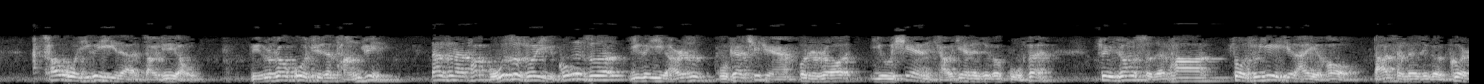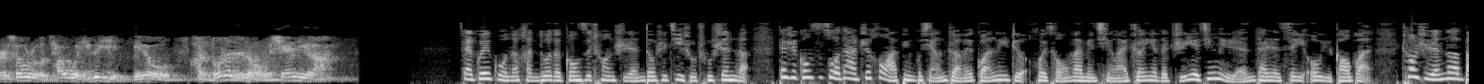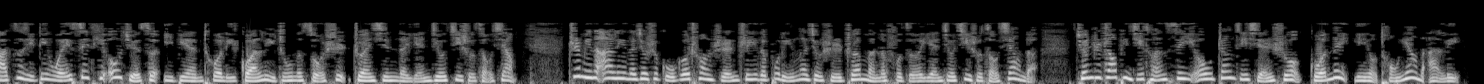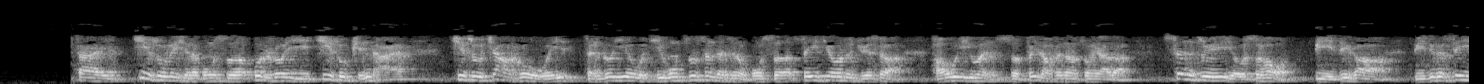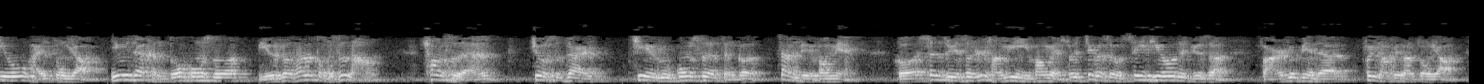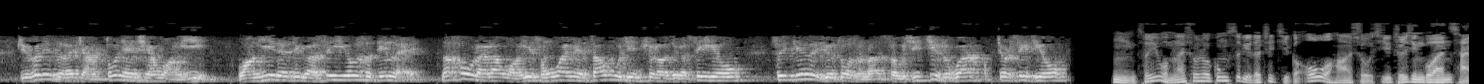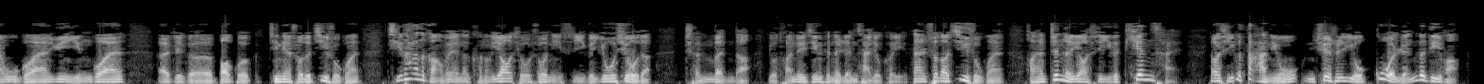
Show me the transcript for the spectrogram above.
超过一个亿的早就有，比如说过去的唐骏。但是呢，他不是说以工资一个亿，而是股票期权或者说有限条件的这个股份，最终使得他做出业绩来以后，达成的这个个人收入超过一个亿，也有很多的这种先例了。在硅谷呢，很多的公司创始人都是技术出身的，但是公司做大之后啊，并不想转为管理者，会从外面请来专业的职业经理人担任 CEO 与高管。创始人呢，把自己定为 CTO 角色，以便脱离管理中的琐事，专心的研究技术走向。知名的案例呢，就是谷歌创始人之一的布林呢，就是专门的负责研究技术走向的。全职招聘集团 CEO 张杰贤说，国内也有同样的案例，在技术类型的公司，或者说以技术平台。技术架构为整个业务提供支撑的这种公司，CTO 的角色毫无疑问是非常非常重要的，甚至于有时候比这个比这个 CEO 还重要。因为在很多公司，比如说他的董事长、创始人就是在介入公司的整个战略方面和甚至于是日常运营方面，所以这个时候 CTO 的角色反而就变得非常非常重要。举个例子来讲，多年前网易。网易的这个 CEO 是丁磊，那后来呢？网易从外面招募进去了这个 CEO，所以丁磊就做什么？首席技术官就是 CTO。嗯，所以我们来说说公司里的这几个 O 哈，首席执行官、财务官、运营官，呃，这个包括今天说的技术官，其他的岗位呢，可能要求说你是一个优秀的、沉稳的、有团队精神的人才就可以。但是说到技术官，好像真的要是一个天才，要是一个大牛，你确实有过人的地方。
